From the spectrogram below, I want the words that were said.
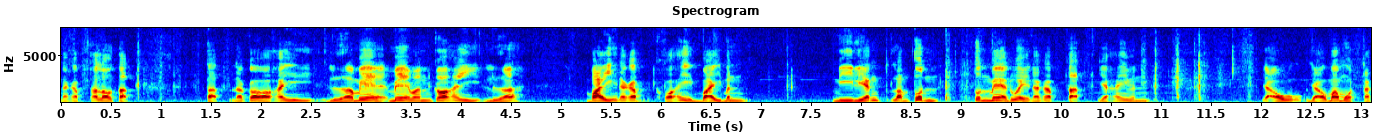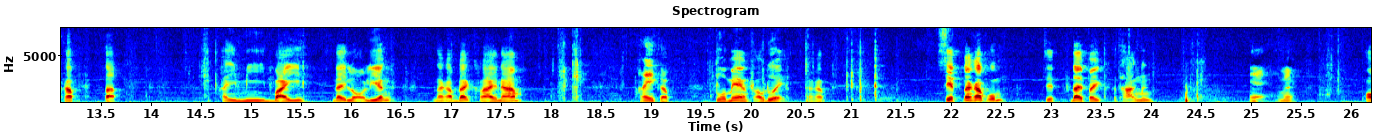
นะครับ ถ้าเราตัด ตัดแล้วก็ให้เหลือแม่แม่มันก็ให้เหลือใบนะครับ ขอให้ใบมันมีเลี้ยงลำต้นต้นแม่ด้วยนะครับ ตัดอย่าให้มันอย่าเอาอย่าเอามาหมดนะครับ ตัดให้มีใบได้หล่อเลี้ยงนะครับ ได้คลายน้ำให้กับตัวแม่ของเขาด้วยนะครับ เสร็จนะครับผมเสร็จได้ไปกระถางหนึ่งเนี่ยเห็นไหมพอ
